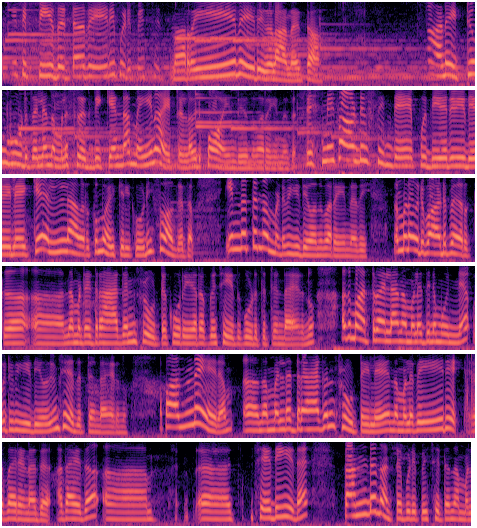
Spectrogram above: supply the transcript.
ടിപ്പ് ചെയ്തിട്ട് വേര് പിടിപ്പിച്ചിട്ട്. നിറയെ വേരുകളാണ് കേട്ടോ. ആണ് ഏറ്റവും കൂടുതൽ നമ്മൾ ശ്രദ്ധിക്കേണ്ട മെയിൻ ആയിട്ടുള്ള ഒരു പോയിന്റ് എന്ന് പറയുന്നത്. രശ്മി ഫൗണ്ടേഴ്സിന്റെ പുതിയൊരു വീഡിയോയിലേക്ക് എല്ലാവർക്കും ഒരിക്കൽ കൂടി സ്വാഗതം. ഇന്നത്തെ നമ്മുടെ വീഡിയോ എന്ന് പറയുന്നത് നമ്മൾ ഒരുപാട് പേർക്ക് നമ്മുടെ ഡ്രാഗൺ ഫ്രൂട്ട് കൊറിയറൊക്കെ ചെയ്ത് കൊടുത്തിട്ടുണ്ടായിരുന്നു. അത് മാത്രമല്ല നമ്മൾ ഇതിന് മുന്നേ ഒരു വീഡിയോയും ചെയ്തിട്ടുണ്ടായിരുന്നു. അപ്പോൾ അന്നേരം നമ്മളുടെ ഡ്രാഗൺ ഫ്രൂട്ടിലെ നമ്മൾ വേര് വരണത് അതായത് ചെടിയുടെ തണ്ട് നട്ട് പിടിപ്പിച്ചിട്ട് നമ്മൾ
